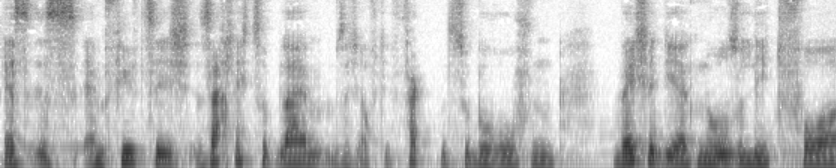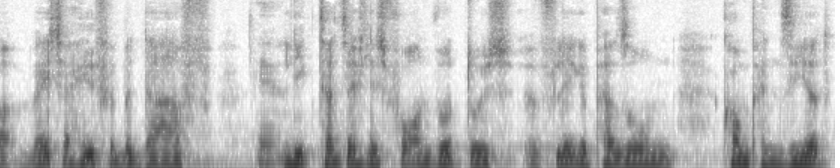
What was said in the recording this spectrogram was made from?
es ist, empfiehlt sich, sachlich zu bleiben, sich auf die Fakten zu berufen. Welche Diagnose liegt vor? Welcher Hilfebedarf ja. liegt tatsächlich vor und wird durch äh, Pflegepersonen kompensiert.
